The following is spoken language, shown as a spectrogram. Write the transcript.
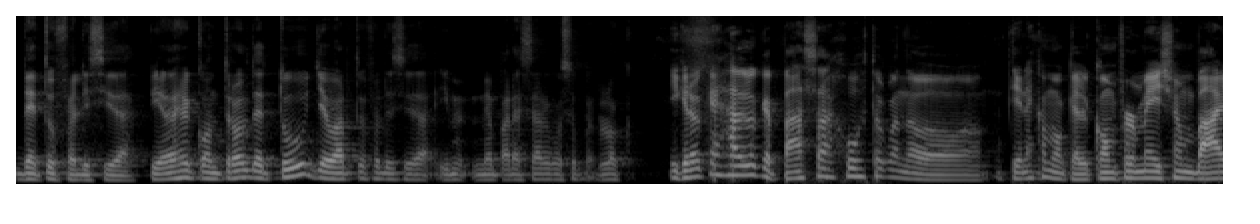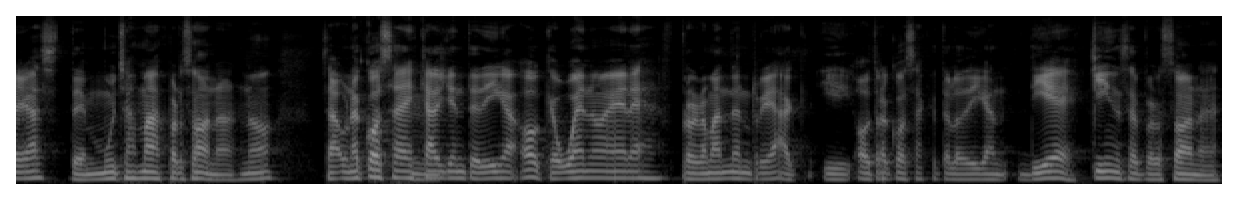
de tu felicidad. Pierdes el control de tú llevar tu felicidad. Y me parece algo súper loco. Y creo que es algo que pasa justo cuando tienes como que el confirmation bias de muchas más personas, ¿no? O sea, una cosa es que alguien te diga, oh, qué bueno eres programando en React. Y otra cosa es que te lo digan 10, 15 personas.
